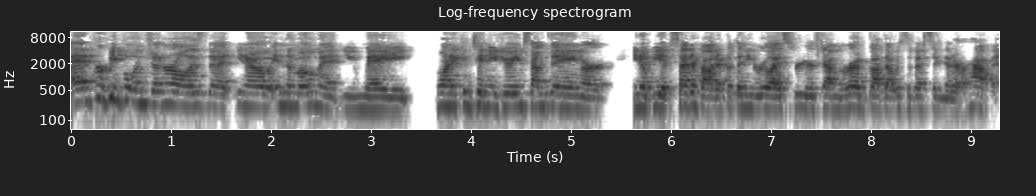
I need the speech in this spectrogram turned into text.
and for people in general is that you know in the moment you may want to continue doing something or you know be upset about it, but then you realize three years down the road, God, that was the best thing that ever happened.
